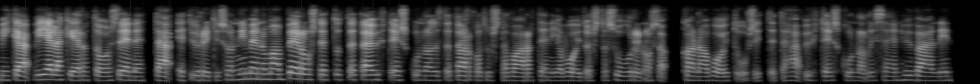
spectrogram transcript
mikä vielä kertoo sen, että, että yritys on nimenomaan perustettu tätä yhteiskunnallista tarkoitusta varten ja voitosta suurin osa kanavoituu sitten tähän yhteiskunnalliseen hyvään. Niin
